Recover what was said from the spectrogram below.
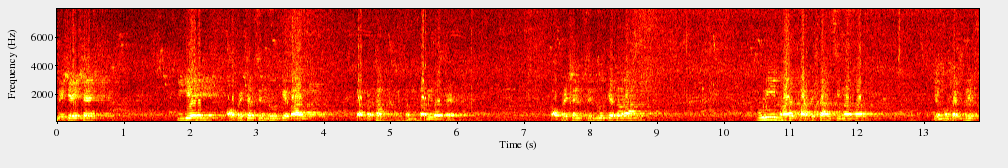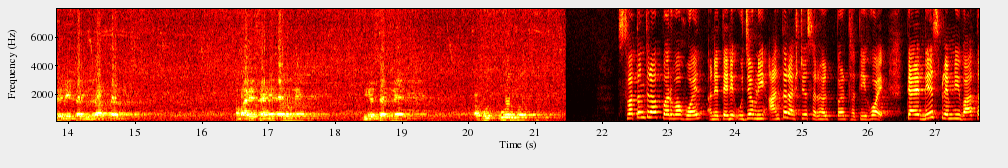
विशेष है कि ये ऑपरेशन सिंदूर के बाद का प्रथम स्वतंत्रता दिवस है। ऑपरेशन सिंदूर के दौरान पूरी भारत पाकिस्तान सीमा पर जम्मू कश्मीर से लेकर गुजरात तक हमारे सैनिक बलों ने, बीएसएफ ने અભૂતપૂર્વ સ્વતંત્ર પર્વ હોય અને તેની ઉજવણી આંતરરાષ્ટ્રીય સરહદ પર થતી હોય ત્યારે દેશપ્રેમની વાત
